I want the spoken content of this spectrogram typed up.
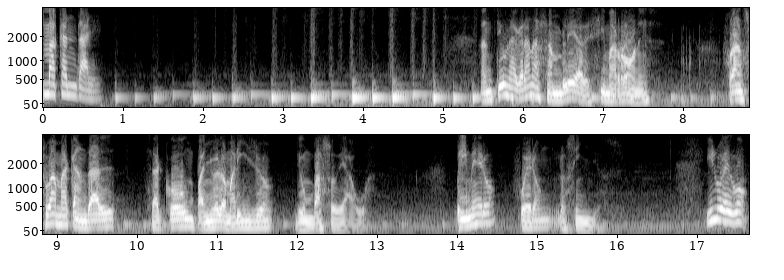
Macandal. Ante una gran asamblea de cimarrones, François Macandal sacó un pañuelo amarillo de un vaso de agua. Primero fueron los indios. Y luego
